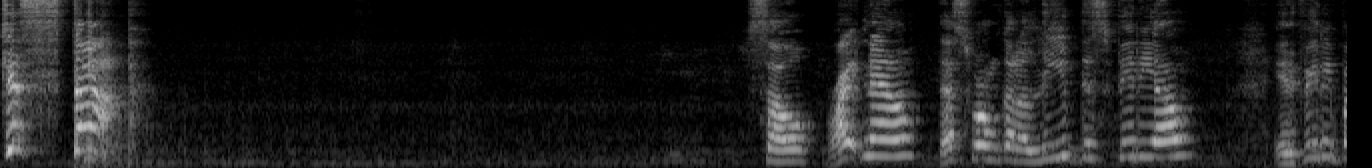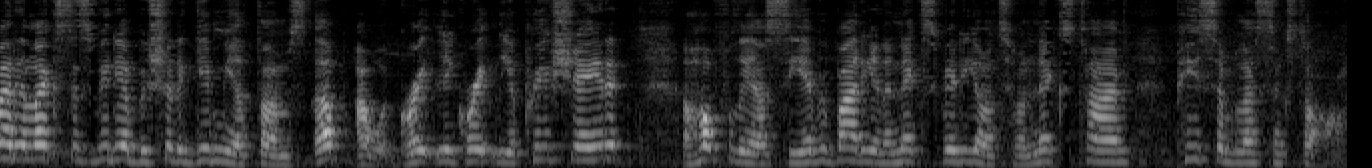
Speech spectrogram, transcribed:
Just stop. So right now, that's where I'm going to leave this video. And if anybody likes this video, be sure to give me a thumbs up. I would greatly, greatly appreciate it. And hopefully I'll see everybody in the next video. Until next time, peace and blessings to all.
